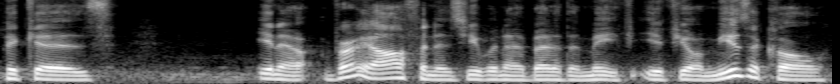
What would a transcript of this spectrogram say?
Because you know, very often, as you would know better than me, if, if you're musical,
